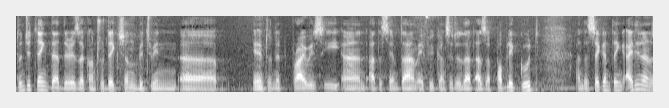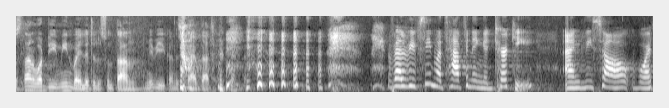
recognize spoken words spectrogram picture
don't you think that there is a contradiction between uh, internet privacy and at the same time if you consider that as a public good? And the second thing, I didn't understand what do you mean by little sultan? Maybe you can describe that. well, we've seen what's happening in Turkey and we saw what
